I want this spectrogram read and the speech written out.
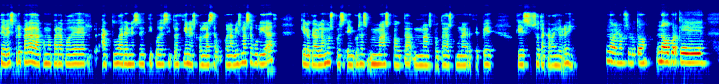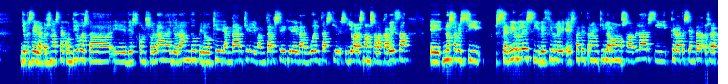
te ves preparada como para poder actuar en ese tipo de situaciones con la, con la misma seguridad que lo que hablamos pues, en cosas más, más pautadas como una RCP, que es sota caballo rey. No, en absoluto. No, porque yo qué sé, la persona está contigo, está eh, desconsolada, llorando, pero quiere andar, quiere levantarse, quiere dar vueltas, quiere, se lleva las manos a la cabeza, eh, no sabes si seguirle, si decirle, estate tranquila, vamos a hablar, si quédate sentada, o sea,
